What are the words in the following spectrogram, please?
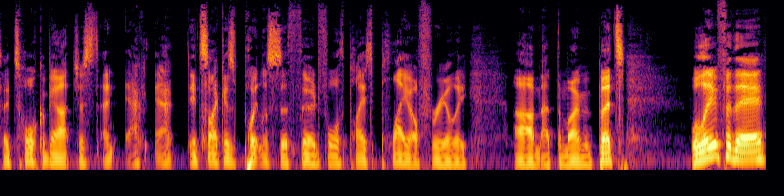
So talk about just an, it's like as pointless as a third, fourth place playoff really um, at the moment. But we'll leave it for there.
